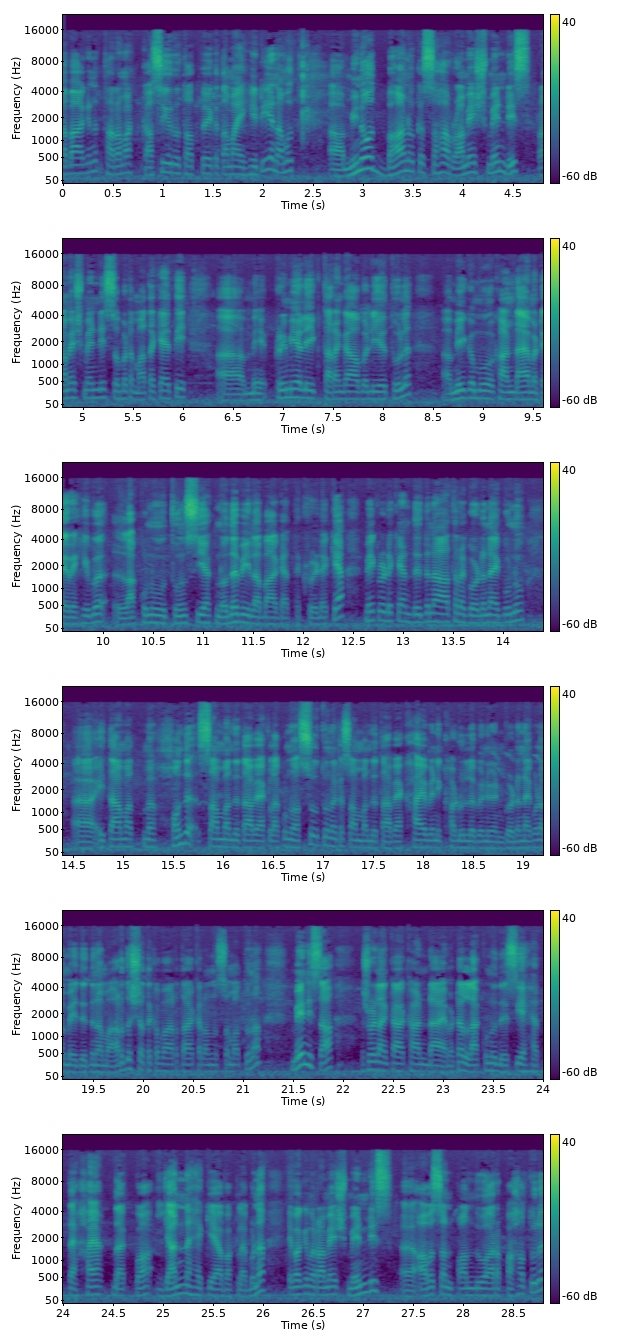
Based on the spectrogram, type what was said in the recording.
ලබාගෙන තරමක් අසීරු තත්වයක තමයි හිටියේ. නමුත් මිනෝද් බානුක සහ රමේෂ් මෙන්ඩිස් රමේෂ් මෙන්ඩිස් ඔබට මතක ඇති මේ ප්‍රිමියර් ලීග් තරඟාවලිය තුල මීගමුව කණ්ඩායමට එරෙහිව ලකුණු 300ක් නොදැවී ලබාගත් ක්‍රීඩකයා. මේ ක්‍රීඩකයන් දෙදෙනා අතර ගොඩනැගුණු ඉතාමත්ම හොඳ සම්බන්ධතාවයක් ලකුණු 83ක සම්බන්ධතාවයක් 6 වෙනි කඩුල්ල වෙනුවෙන් ගොඩනැගුණා. මේ දෙදෙනාම අර්ධ ශතක වාර්තා කරන්න සමත් වුණා. මේ නිසා ශ්‍රී ලංකා කණ්ඩායමට ලකුණු 276ක් දක්වා යන්න හැකියාවක් ලැබුණා. ඒ වගේම රමේෂ් මෙන්ඩිස් අවසන් පන්දුවාර පහ තුල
